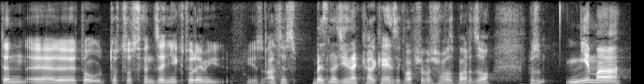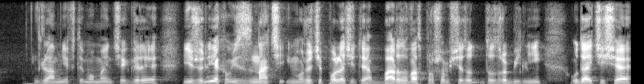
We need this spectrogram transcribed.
ten, e, to, to, to swędzenie, które mi jest, ale to jest beznadziejna kalka językowa, przepraszam Was bardzo. Po prostu nie ma dla mnie w tym momencie gry. Jeżeli jakąś znacie i możecie polecić, to ja bardzo Was proszę, abyście to, to zrobili. Udajcie się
